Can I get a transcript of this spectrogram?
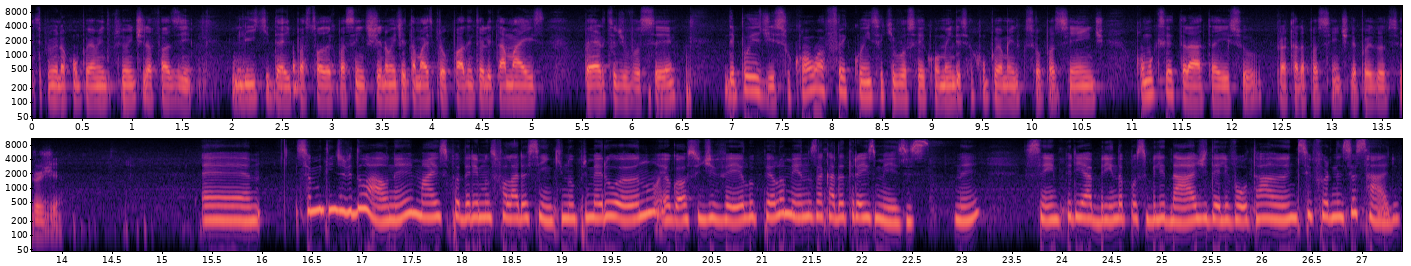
esse primeiro acompanhamento, principalmente da fase líquida e pastosa, que o paciente geralmente está mais preocupado, então ele está mais perto de você. Depois disso, qual a frequência que você recomenda esse acompanhamento com o seu paciente? Como que você trata isso para cada paciente depois da cirurgia? É, isso é muito individual, né? Mas poderíamos falar assim, que no primeiro ano eu gosto de vê-lo pelo menos a cada três meses né? Sempre abrindo a possibilidade dele voltar antes se for necessário.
